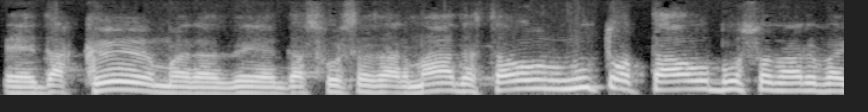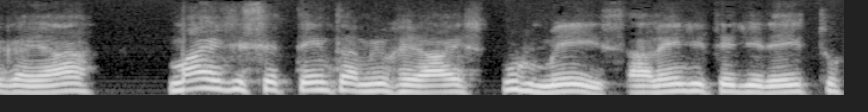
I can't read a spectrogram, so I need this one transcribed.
é, da Câmara, né, das Forças Armadas, tal, no total o Bolsonaro vai ganhar mais de 70 mil reais por mês, além de ter direito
